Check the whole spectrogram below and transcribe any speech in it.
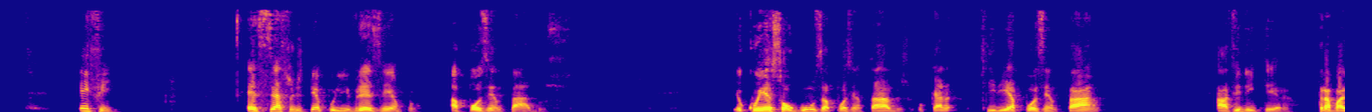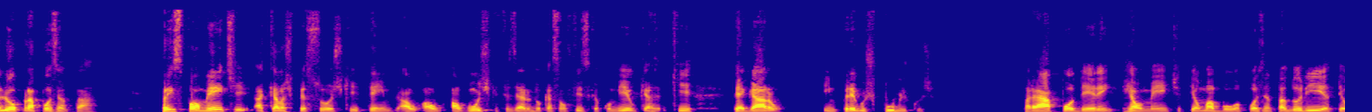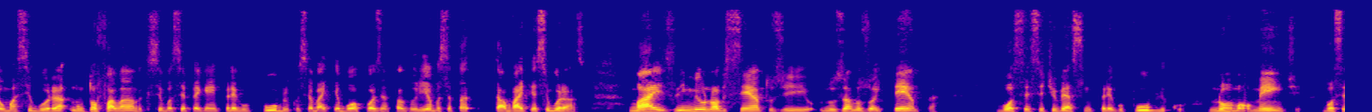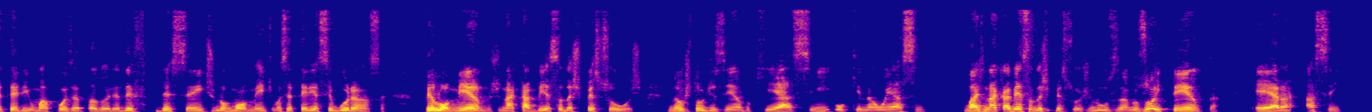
Enfim, excesso de tempo livre. Exemplo, aposentados. Eu conheço alguns aposentados, o cara queria aposentar a vida inteira, trabalhou para aposentar. Principalmente aquelas pessoas que têm, alguns que fizeram educação física comigo, que, que pegaram empregos públicos para poderem realmente ter uma boa aposentadoria, ter uma segurança. Não estou falando que se você pegar emprego público você vai ter boa aposentadoria, você tá, tá, vai ter segurança. Mas em 1900 e nos anos 80, você se tivesse emprego público, normalmente você teria uma aposentadoria de decente, normalmente você teria segurança, pelo menos na cabeça das pessoas. Não estou dizendo que é assim ou que não é assim, mas na cabeça das pessoas nos anos 80 era assim.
